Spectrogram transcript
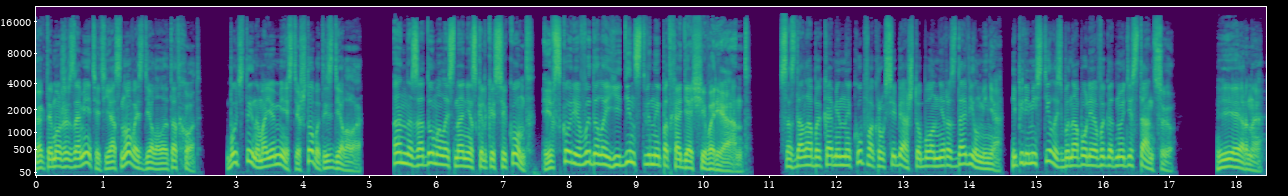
Как ты можешь заметить, я снова сделал этот ход. Будь ты на моем месте, что бы ты сделала? Анна задумалась на несколько секунд и вскоре выдала единственный подходящий вариант. Создала бы каменный куб вокруг себя, чтобы он не раздавил меня, и переместилась бы на более выгодную дистанцию. Верно.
